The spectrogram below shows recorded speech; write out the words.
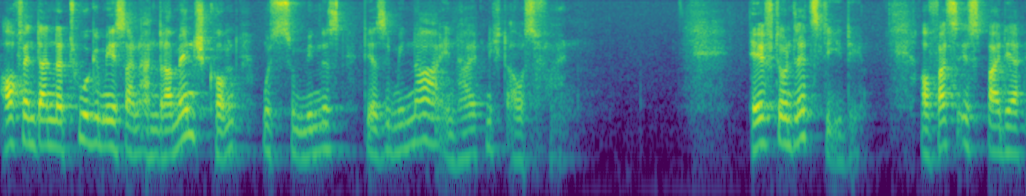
Auch wenn dann naturgemäß ein anderer Mensch kommt, muss zumindest der Seminarinhalt nicht ausfallen. Elfte und letzte Idee. Auf was ist bei der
